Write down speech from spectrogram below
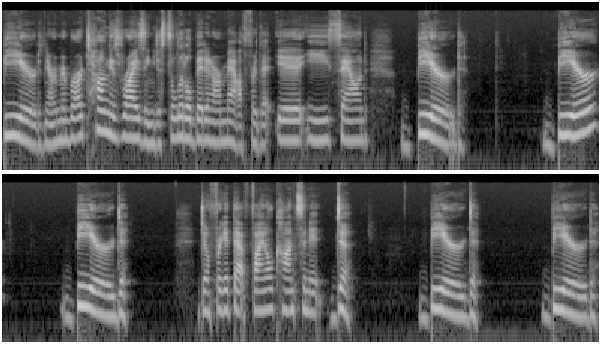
Beard. Now remember, our tongue is rising just a little bit in our mouth for the I, E sound. Beard. Beer. Beard. Don't forget that final consonant D. Beard. Beard.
